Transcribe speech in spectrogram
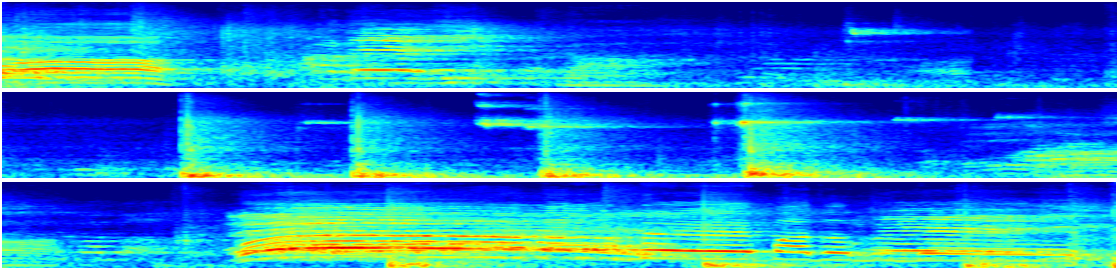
와. 와 빠졌는데 빠졌는데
